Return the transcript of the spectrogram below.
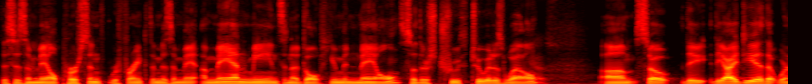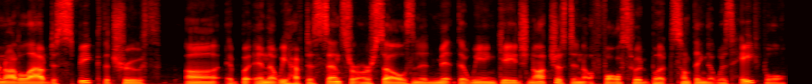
This is a male person referring to them as a man. A man means an adult human male, so there's truth to it as well. Um, so the the idea that we're not allowed to speak the truth, uh, but and that we have to censor ourselves and admit that we engage not just in a falsehood but something that was hateful.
